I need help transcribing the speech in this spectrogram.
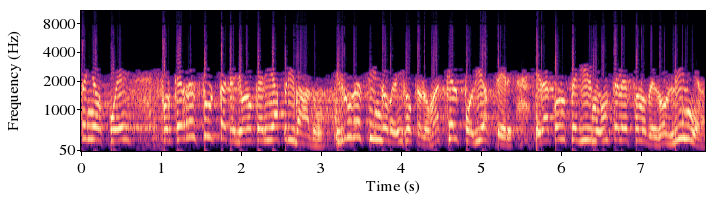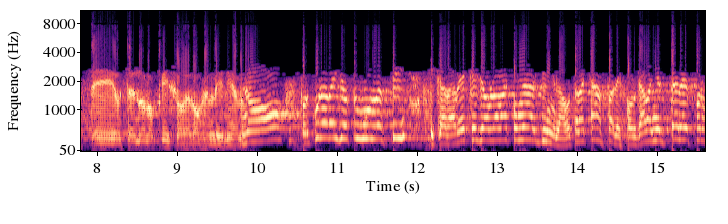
señor juez, porque resulta que yo lo quería privado y Rudecindo me dijo que lo más que él podía hacer era conseguirme un teléfono de dos líneas. Sí, usted no lo quiso de dos en línea, ¿no? No, porque una vez yo tuve uno así y cada vez que yo hablaba con alguien en la otra casa les colgaban el teléfono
